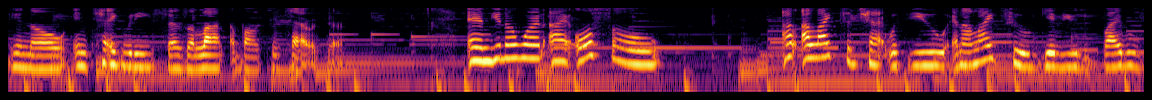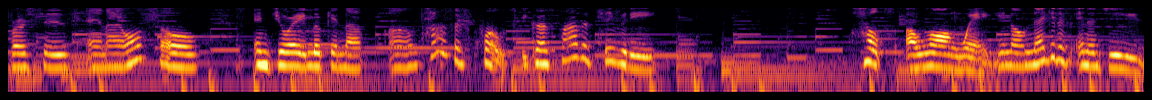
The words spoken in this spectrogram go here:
You know, integrity says a lot about your character. And you know what? I also I, I, like to chat with you and I like to give you Bible verses and I also enjoy looking up um, positive quotes because positivity helps a long way. You know, negative energy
